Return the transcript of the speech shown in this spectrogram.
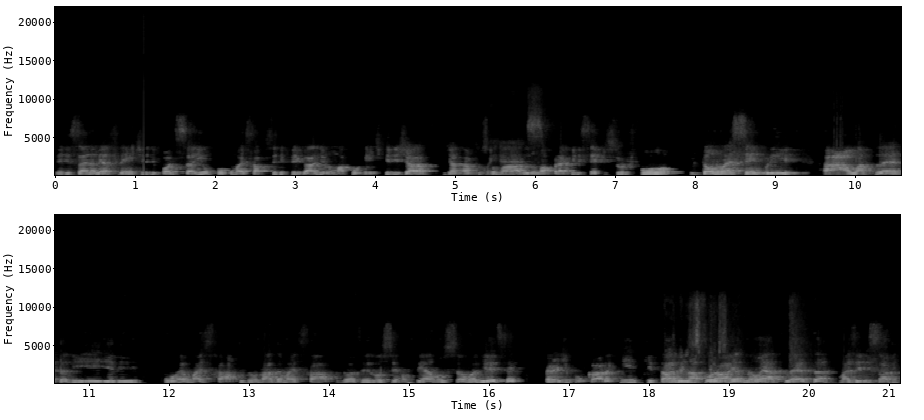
ele sai na minha frente. Ele pode sair um pouco mais rápido se ele pegar ali numa corrente que ele já já está acostumado, numa praia que ele sempre surfou. Então não é sempre ah, o atleta ali, ele porra, é o mais rápido, nada mais rápido. Às vezes você não tem a noção ali, aí você perde pro cara que, que tá ali na esforço, praia, né? não é atleta, mas ele sabe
